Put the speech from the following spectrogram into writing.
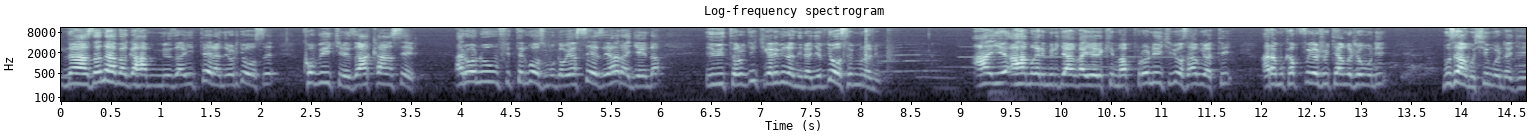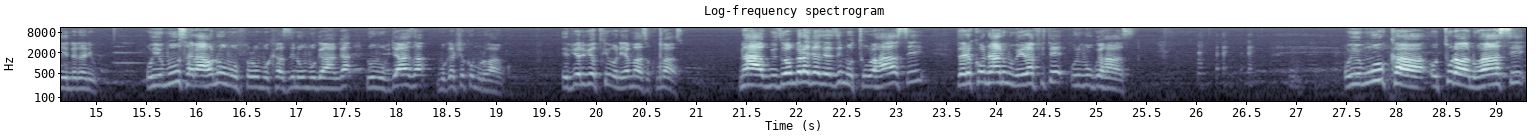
Naza naha bagahamiriza iteraniro ryose ko bikire za kanseri. Ariho n'ufite rwose umugabo yasezeye haragenda ibitaro by'i kigali binaniranye byose bimunaniwe. Ahamagara imiryango ayereka impapuro n'iki byose arabwira ati aramuka apfuye ejo cyangwa ejo bundi muzamushyingure ndagiye ndananiwe. Uyu munsi ari aho ni umuforomokazi ni umuganga ni umubyaza mu gace ko mu ruhango. Ibyo ari byo twiboneye amaso ku maso. Ntabwo izo mbaraga ziba zimutura hasi dore ko nta n'umubiri afite uri mugwe hasi. Uyu mwuka utura abantu hasi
